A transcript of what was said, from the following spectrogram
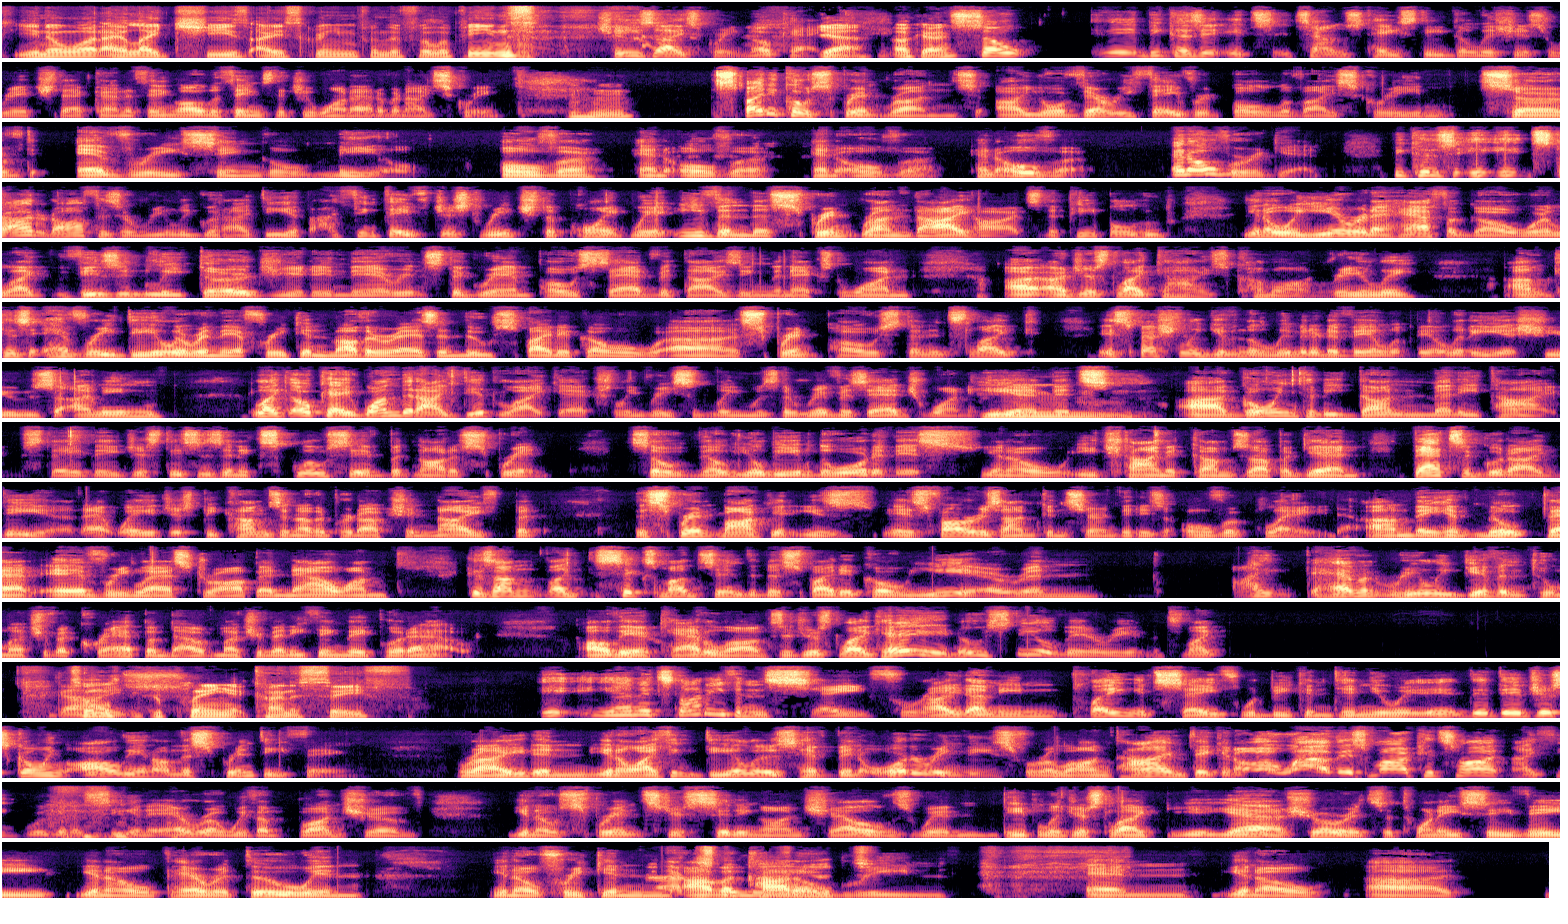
you know what? I like cheese ice cream from the Philippines. Cheese ice cream. Okay. yeah. Okay. So, eh, because it, it's it sounds tasty, delicious, rich, that kind of thing. All the things that you want out of an ice cream. hmm Spyderco Sprint Runs are your very favorite bowl of ice cream served every single meal over and over and over and over and over again. Because it, started off as a really good idea, but I think they've just reached the point where even the sprint run diehards, the people who, you know, a year and a half ago were like visibly turgid in their Instagram posts advertising the next one, are, are just like, guys, come on, really? because every dealer and their freaking mother has a new Spyderco uh, sprint post, and it's like, especially given the limited availability issues. I mean, like, okay, one that I did like actually recently was the River's Edge one here. That's Mm. uh, going to be done many times. They they just this is an exclusive, but not a sprint. So they'll you'll be able to order this, you know, each time it comes up again. That's a good idea. That way, it just becomes another production knife. But the sprint market is, as far as I'm concerned, it is overplayed. Um, they have milked that every last drop, and now I'm because I'm like six months into the Spyderco year, and I haven't really given too much of a crap about much of anything they put out. All their catalogs are just like, "Hey, no steel variant." It's like, It's almost like you're playing it kind of safe. it, yeah, and it's not even safe, right? I mean, playing it safe would be continuing. It, eh, they- they're just going all in on the sprinty thing, right? And you know, I think dealers have been ordering these for a long time, thinking, "Oh, wow, this market's hot." And I think we're going to see an era with a bunch of, you know, sprints just sitting on shelves when people are just like, "Yeah, sure, it's a 20 CV, you know, Para Two in, you know, freaking avocado Excellent. green." and you know uh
